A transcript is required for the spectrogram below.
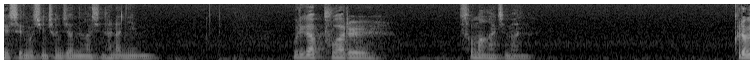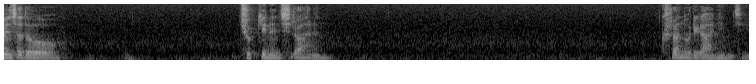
예수 이름으로 신 전지전능하신 하나님 우리가 부활을 소망하지만. 그러면서도 죽기는 싫어하는 그런 우리가 아닌지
